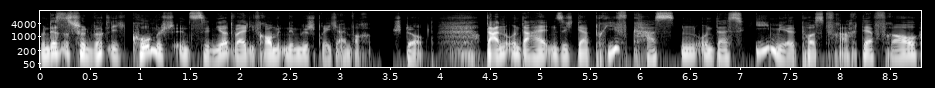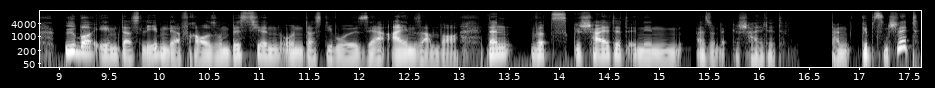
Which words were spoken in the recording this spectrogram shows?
Und das ist schon wirklich komisch inszeniert, weil die Frau mitten im Gespräch einfach stirbt. Dann unterhalten sich der Briefkasten und das E-Mail-Postfach der Frau über eben das Leben der Frau so ein bisschen und dass die wohl sehr einsam war. Dann wird es geschaltet in den, also geschaltet. Dann gibt es einen Schnitt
